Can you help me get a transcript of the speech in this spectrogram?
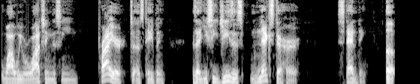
while we were watching the scene prior to us taping is that you see Jesus next to her standing up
